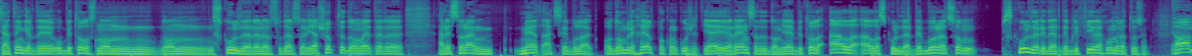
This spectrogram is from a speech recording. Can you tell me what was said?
jag tänker det obetalas någon, någon skulder eller sådär. Så jag köpte dem, vad heter, en restaurang med aktiebolag och de blev helt på konkursen. Jag rensade dem, jag betalade alla, alla skulder. Det är bara som skulder i där, det blir 400 000. Ja,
